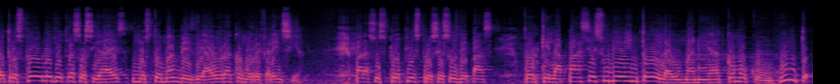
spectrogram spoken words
otros pueblos y otras sociedades nos toman desde ahora como referencia para sus propios procesos de paz, porque la paz es un evento de la humanidad como conjunto.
